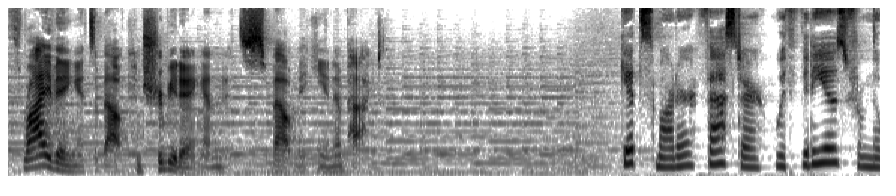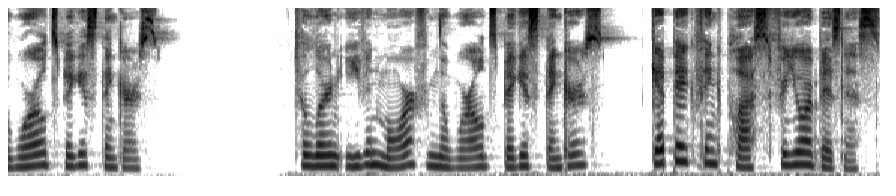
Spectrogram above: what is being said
thriving, it's about contributing and it's about making an impact. Get smarter, faster with videos from the world's biggest thinkers. To learn even more from the world's biggest thinkers, get Big Think Plus for your business.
